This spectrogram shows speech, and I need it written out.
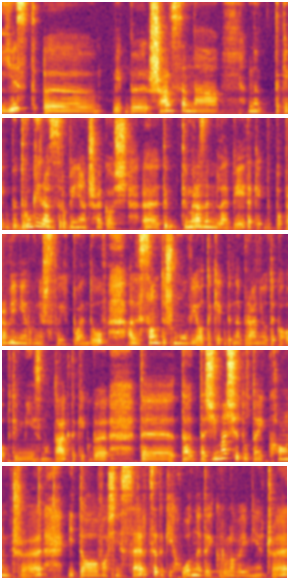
jest e, jakby szansa na na tak jakby drugi raz zrobienia czegoś e, tym, tym razem lepiej, tak jakby poprawienie również swoich błędów, ale sąd też mówi o tak jakby nabraniu tego optymizmu, tak? Tak jakby te, ta, ta zima się tutaj kończy i to właśnie serce takie chłodne tej królowej mieczy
